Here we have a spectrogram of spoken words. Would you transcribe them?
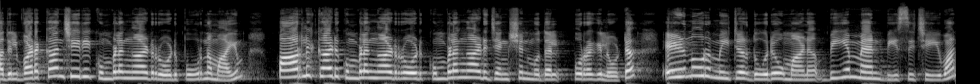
അതിൽ വടക്കാഞ്ചേരി കുമ്പളങ്ങാട് റോഡ് പൂർണമായും പാർലിക്കാട് കുമ്പളങ്ങാട് റോഡ് കുമ്പളങ്ങാട് ജംഗ്ഷൻ മുതൽ പുറകിലോട്ട് എഴുന്നൂറ് മീറ്റർ ദൂരവുമാണ് B M and B C ചെയ്യുവാൻ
